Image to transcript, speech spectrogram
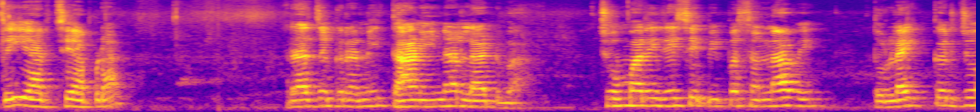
તૈયાર છે આપણા રાજગરાની ધાણીના લાડવા જો મારી રેસીપી પસંદ આવે તો લાઈક કરજો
